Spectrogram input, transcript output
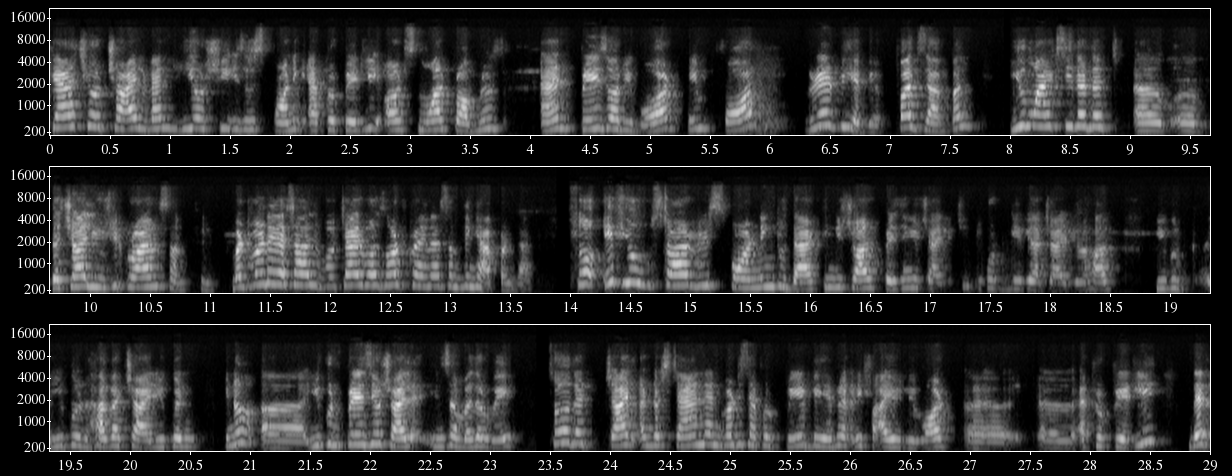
catch your child when he or she is responding appropriately on small problems and praise or reward him for great behavior. For example you might see that the, uh, uh, the child usually cries on something but one day the child, child was not crying and something happened that so if you start responding to that thing you start praising your child you could give your child your hug you could you could hug a child you can you know uh, you can praise your child in some other way so that child understand and what is appropriate behavior if i reward uh, uh, appropriately then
